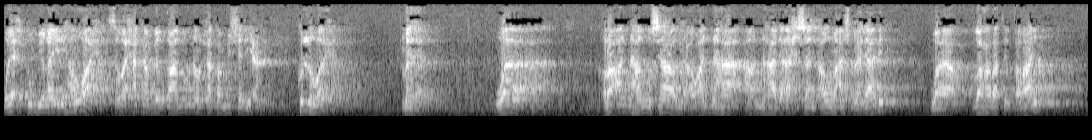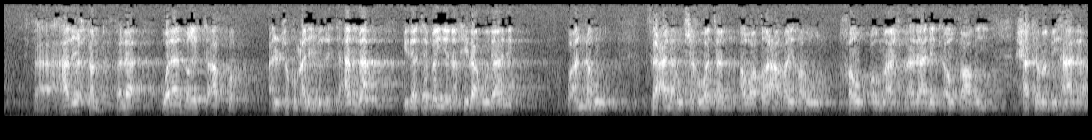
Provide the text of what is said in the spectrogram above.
ويحكم بغيرها واحد سواء حكم بالقانون أو حكم بالشريعة كله واحد مثلا. ورأى أنها مساوية أو أنها أن هذا أحسن أو ما أشبه ذلك وظهرت القرائن فهذا يحكم به فلا ولا ينبغي التأخر عن الحكم عليه بالردة. أما إذا تبين خلاف ذلك وأنه فعله شهوة أو أطاع غيره خوف أو ما أشبه ذلك أو قاضي حكم بهذا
